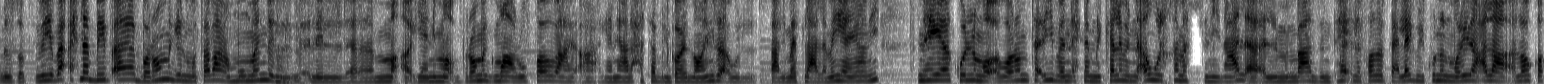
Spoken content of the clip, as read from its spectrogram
بالظبط بيبقى إحنا بيبقى برامج المتابعة عموما لل, لل يعني برامج معروفة وع- يعني على حسب الجايد لاينز أو التعليمات العالمية يعني. إن هي كل م- برامج تقريبا إحنا بنتكلم إن أول خمس سنين على الأقل من بعد انتهاء لفترة العلاج بيكون المريض على علاقة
